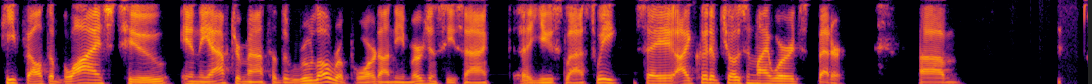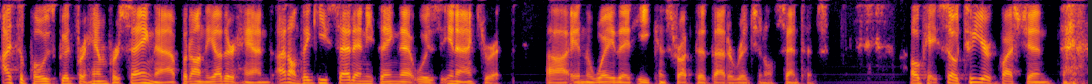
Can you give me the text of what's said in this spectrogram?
he felt obliged to, in the aftermath of the Rouleau report on the Emergencies Act uh, used last week, say, I could have chosen my words better. Um, I suppose good for him for saying that. But on the other hand, I don't think he said anything that was inaccurate uh, in the way that he constructed that original sentence. Okay, so to your question, I,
